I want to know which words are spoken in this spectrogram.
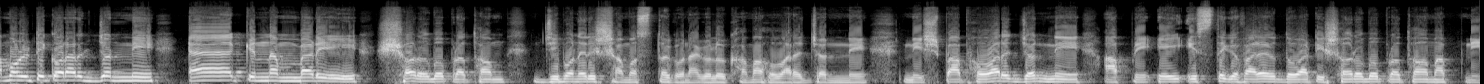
আমলটি করার জন্যে এক নম্বরে সর্বপ্রথম জীবনের সমস্ত গুণাগুলো ক্ষমা হওয়ার জন্যে, নিষ্পাপ হওয়ার জন্যে আপনি এই ইস্তেগফারের দোয়াটি সর্বপ্রথম আপনি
